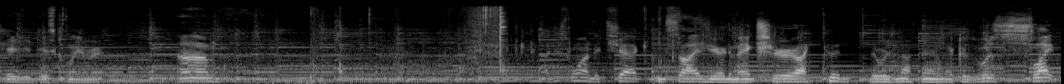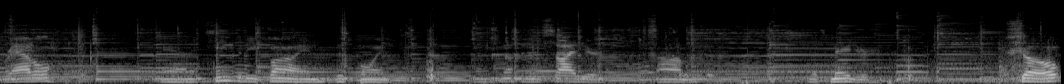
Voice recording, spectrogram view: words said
here's your disclaimer. Um, I just wanted to check inside here to make sure I couldn't, there was nothing in there because it was a slight rattle and it seemed to be fine at this point. There's nothing inside here. Um, that's major. So,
